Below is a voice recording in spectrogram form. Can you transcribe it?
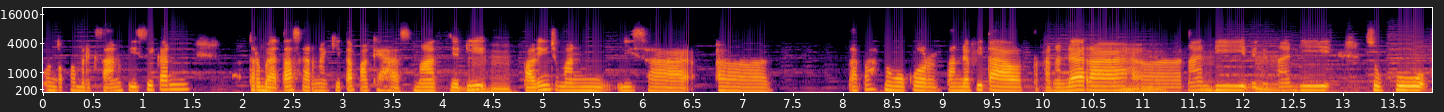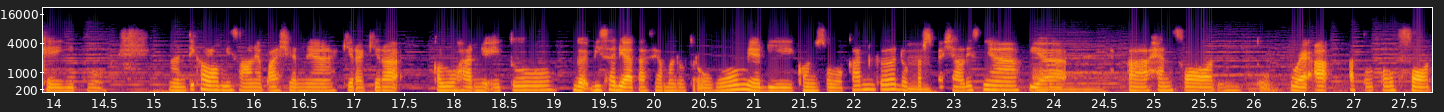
untuk pemeriksaan fisik kan terbatas karena kita pakai hazmat. Jadi Mhm. paling cuman bisa eh, apa mengukur tanda vital, tekanan darah, Hmm. eh, nadi, denyut Hmm. nadi, suhu kayak gitu. Nanti kalau misalnya pasiennya kira-kira keluhannya itu nggak bisa diatasi sama dokter umum ya dikonsulkan ke dokter Hmm. spesialisnya via Oh. uh, handphone gitu, WA atau telepon.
